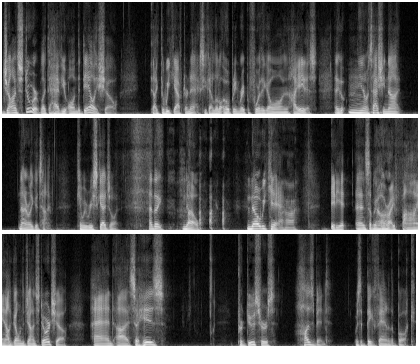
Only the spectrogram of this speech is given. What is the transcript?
Jon Stewart would like to have you on the Daily Show, like the week after next. He's got a little opening right before they go on hiatus." And I go, mm, "You know, it's actually not not a really good time. Can we reschedule it?" And they're like, "No, no, we can't." Idiot. And somebody, all right, fine, I'll go on the Jon Stewart show. And uh, so his producer's husband was a big fan of the book.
